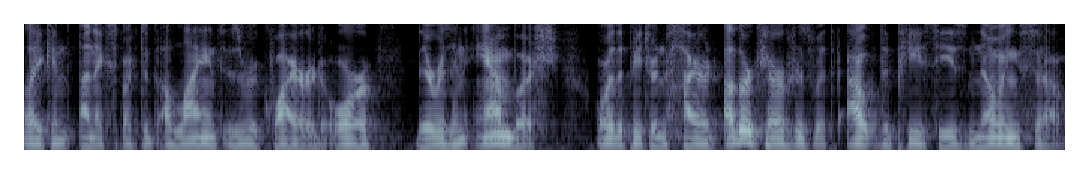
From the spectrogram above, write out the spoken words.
like an unexpected alliance is required, or there was an ambush, or the patron hired other characters without the PCs knowing so.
